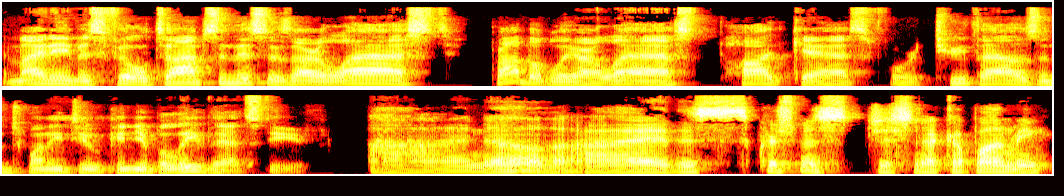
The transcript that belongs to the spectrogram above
And my name is Phil Thompson. This is our last, probably our last podcast for 2022. Can you believe that, Steve? I know. I this Christmas just snuck up on me.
